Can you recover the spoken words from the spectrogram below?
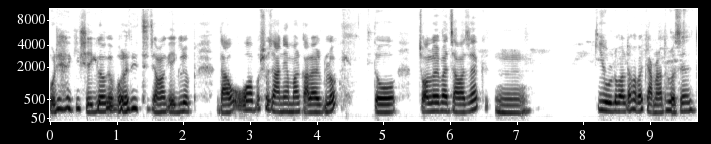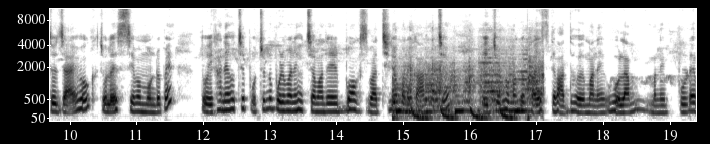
করি আর কি, সেইগুলোকে বলে দিচ্ছি যে আমাকে এগুলো দাও। ও অবশ্য জানে আমার কালারগুলো তো চলো এবার যাওয়া যাক। কি উল্টোপাল্টাভাবে ক্যামেরা ধরেছে। তো যাই হোক, চলে এসেছি আমার মণ্ডপে। তো এখানে হচ্ছে প্রচণ্ড পরিমাণে হচ্ছে আমাদের বক্স বাজছিল মানে গান হচ্ছে। এর জন্য আমাকে ভয়েস দিতে বাধ্য মানে হলাম মানে পুরোটাই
